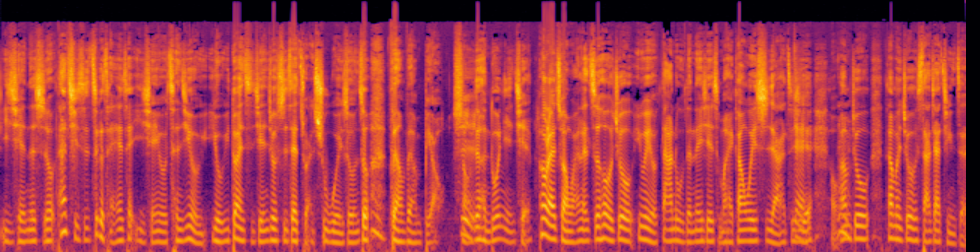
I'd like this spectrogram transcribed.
以前的时候，他其实这个产业在以前有曾经有有一段时间就是在转数位的时候，就非常非常飙，是，就很多年前，后来转完了之后，就因为有大陆的那些什么海康威视啊这些，哦，他们就他们。就杀价竞争，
